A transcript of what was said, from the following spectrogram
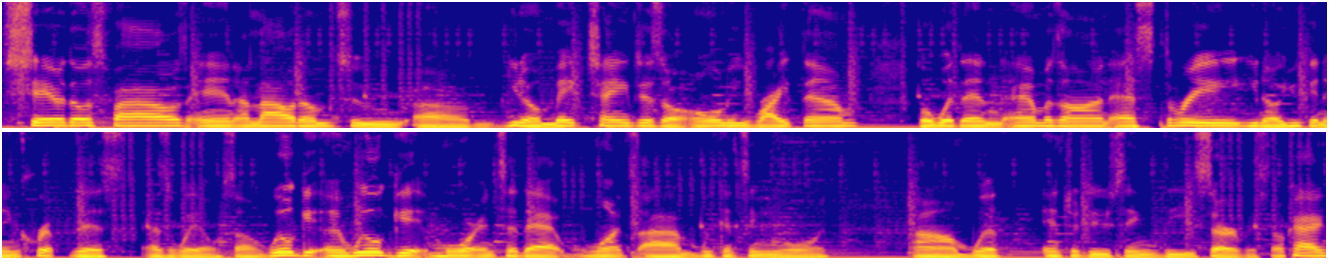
share those files and allow them to, um, you know, make changes or only write them. But with an Amazon S3, you know, you can encrypt this as well. So we'll get and we'll get more into that once um, we continue on um, with introducing the service. Okay.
